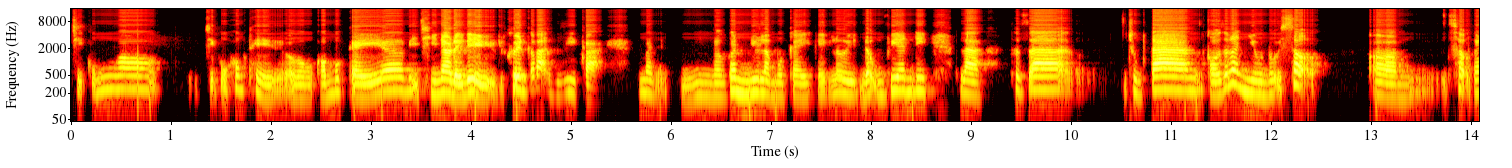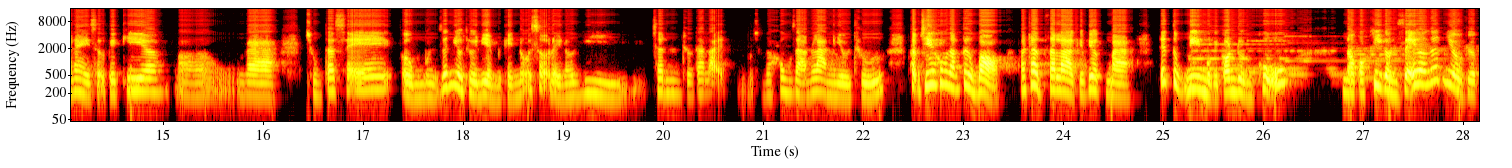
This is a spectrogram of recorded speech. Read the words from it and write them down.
chị cũng, uh, chị cũng không thể, ờ, có một cái, ờ, vị trí nào đấy để khuyên các bạn cái gì cả. Mà, ừ, nó gần như là một cái cái lời động viên đi, là thực ra chúng ta có rất là nhiều nỗi sợ, uh, sợ cái này, sợ cái kia, uh, và chúng ta sẽ ở một rất nhiều thời điểm cái nỗi sợ đấy nó ghi chân chúng ta lại, chúng ta không dám làm nhiều thứ, thậm chí không dám từ bỏ. nó thật ra là cái việc mà tiếp tục đi một cái con đường cũ nó có khi còn dễ hơn rất nhiều việc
